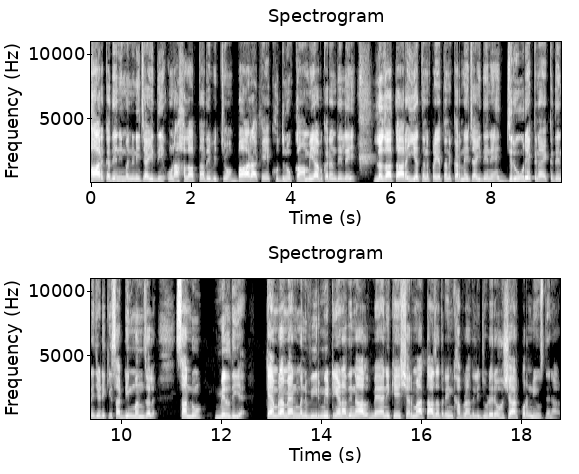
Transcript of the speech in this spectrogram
ਹਾਰ ਕਦੇ ਨਹੀਂ ਮੰਨਣੀ ਚਾਹੀਦੀ। ਉਹਨਾਂ ਹਾਲਾਤਾਂ ਦੇ ਵਿੱਚੋਂ ਬਾਹਰ ਆ ਕੇ ਖੁਦ ਨੂੰ ਕਾਮਯਾਬ ਕਰਨ ਦੇ ਲਈ ਲਗਾਤਾਰ ਯਤਨ ਪ੍ਰਯਤਨ ਕਰਨੇ ਚਾਹੀਦੇ ਨੇ। ਜ਼ਰੂਰ ਇੱਕ ਨਾ ਇੱਕ ਦਿਨ ਜਿਹੜੀ ਕਿ ਸਾਡੀ ਮੰਜ਼ਲ ਸਾਨੂੰ ਮਿਲਦੀ ਹੈ। ਕੈਮਰਾਮੈਨ ਮਨਵੀਰ ਮੇਟੀਆਣਾ ਦੇ ਨਾਲ, ਮੈਂ ਅਨਿਕੇਸ਼ ਸ਼ਰਮਾ, ਤਾਜ਼ਾ ਤਰੀਨ ਖਬਰਾਂ ਦੇ ਲਈ ਜੁੜੇ ਰਹੋ ਹੁਸ਼ਿਆਰਪੁਰ ਨਿਊਜ਼ ਦੇ ਨਾਲ।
